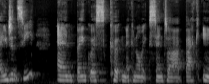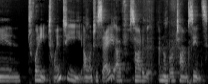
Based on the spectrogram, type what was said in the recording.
Agency and Bankwest Curtin Economics Centre back in 2020, I want to say. I've cited it a number of times since.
